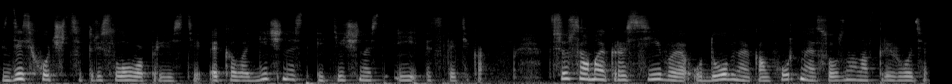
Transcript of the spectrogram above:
Здесь хочется три слова привести – экологичность, этичность и эстетика. Все самое красивое, удобное, комфортное создано в природе.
